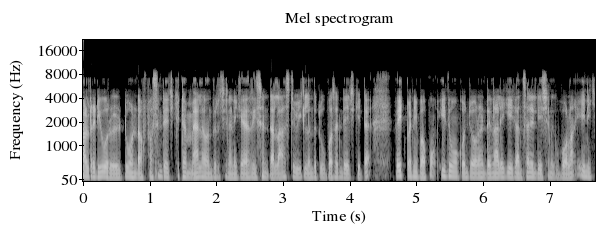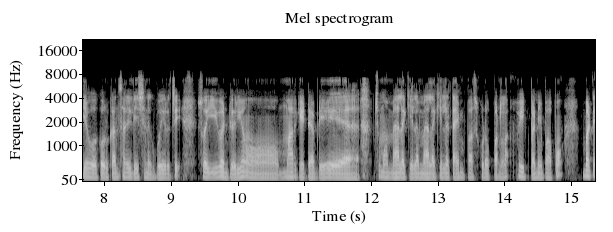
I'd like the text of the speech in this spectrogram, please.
ஆல்ரெடி ஒரு 2 1/2% கிட்ட மேலே வந்துருச்சு நினைக்கிறேன் ரீசெண்டாக லாஸ்ட் வீக்லேருந்து டூ பர்சன்டேஜ் கிட்ட. வெயிட் பண்ணி பார்ப்போம். இதுவும் கொஞ்சம் ரெண்டு நாளைக்கு கன்சாலிடேஷனுக்கு போகலாம் இன்னைக்கே ஒரு கன்சாலிடேஷனுக்கு போயிருச்சு. ஸோ ஈவெண்ட் வரையும் மார்க்கெட் அப்படியே சும்மா மேலே கீழே மேலே கீழே டைம் பாஸ் கூட பண்ணலாம். வெயிட் பண்ணி பார்ப்போம். பட்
